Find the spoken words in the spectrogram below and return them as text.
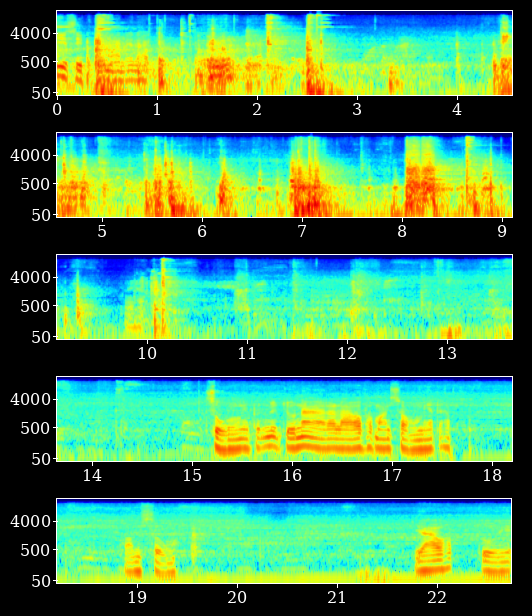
ยี่สิบประมาณนี้นะครับ สูงนี่เป็นอยู่หน้าราวๆประมาณสองเมตรครับ ความสูง ยาวครับตู้นี้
